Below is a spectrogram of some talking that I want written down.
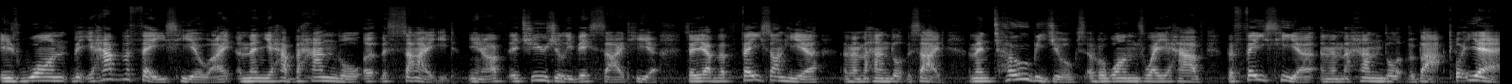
is one that you have the face here, right, and then you have the handle at the side. You know, it's usually this side here. So you have the face on here, and then the handle at the side. And then Toby jugs are the ones where you have the face here, and then the handle at the back. But yeah,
